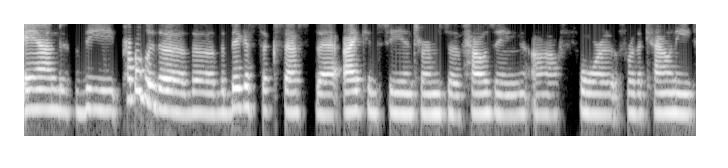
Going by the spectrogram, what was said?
And the probably the the the biggest success that I can see in terms of housing uh, for for the county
